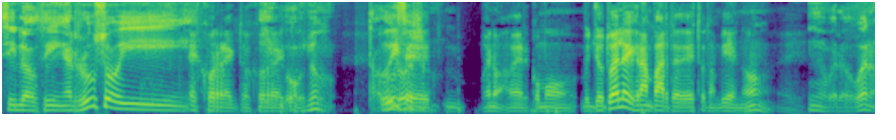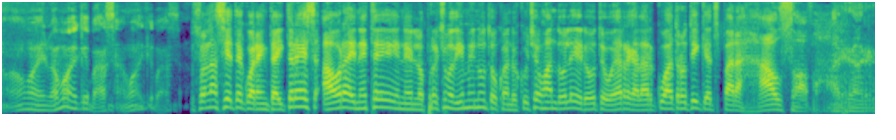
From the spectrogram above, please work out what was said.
sin, los, sin el ruso y... Es correcto, es correcto. Coño, está Tú dices, eso. Bueno, a ver, como Yotuel es gran parte de esto también, ¿no? No, pero bueno, vamos a ver, vamos a ver qué pasa, vamos a ver qué pasa. Son las 7:43. Ahora, en este, en los próximos 10 minutos, cuando escuches Bandolero, te voy a regalar cuatro tickets para House of Horror.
